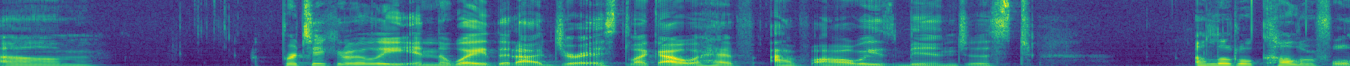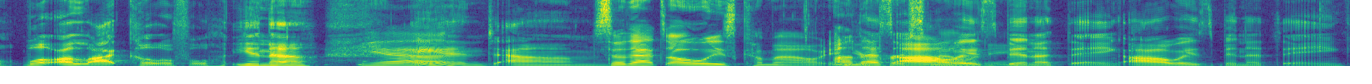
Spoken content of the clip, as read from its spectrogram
Um, particularly in the way that I dressed. Like I would have, I've always been just a little colorful. Well, a lot colorful, you know. Yeah. And um, So that's always come out. In Oh, that's always been a thing. Always been a thing.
